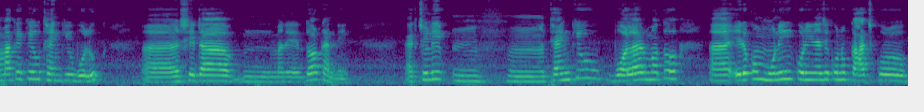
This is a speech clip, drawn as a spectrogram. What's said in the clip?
আমাকে কেউ থ্যাংক ইউ বলুক সেটা মানে দরকার নেই। অ্যাকচুয়ালি থ্যাংক ইউ বলার মতো এরকম মনেই করি না যে কোনো কাজ কর-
